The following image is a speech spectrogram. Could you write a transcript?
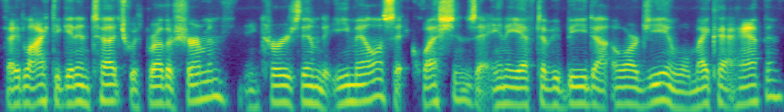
If they'd like to get in touch with Brother Sherman, encourage them to email us at questions at nafwb.org and we'll make that happen.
